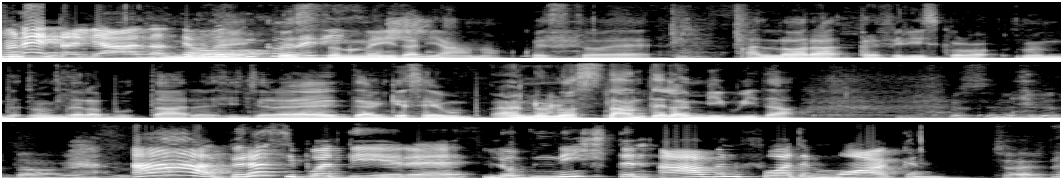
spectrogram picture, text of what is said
Non è italiano, siamo non è-. Questo non è italiano, questo è... Allora preferisco non, non te la buttare, sinceramente, anche se, è un- ah, nonostante l'ambiguità. Ah, però si può dire Lob nicht den Abend vor dem Morgen. Certo.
